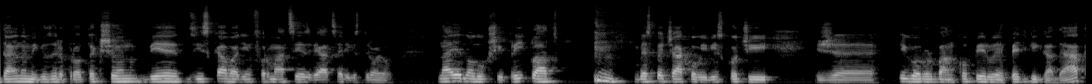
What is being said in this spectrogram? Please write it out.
Dynamic User Protection vie získavať informácie z viacerých zdrojov. Najjednoduchší príklad, bezpečákovi vyskočí, že Igor Urban kopíruje 5 GB dát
